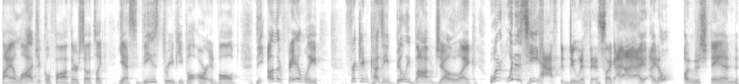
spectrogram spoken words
biological father. So it's like, yes, these three people are involved. The other family freaking cuzzy Billy Bob Joe, like, what what does he have to do with this? Like, I I, I don't understand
